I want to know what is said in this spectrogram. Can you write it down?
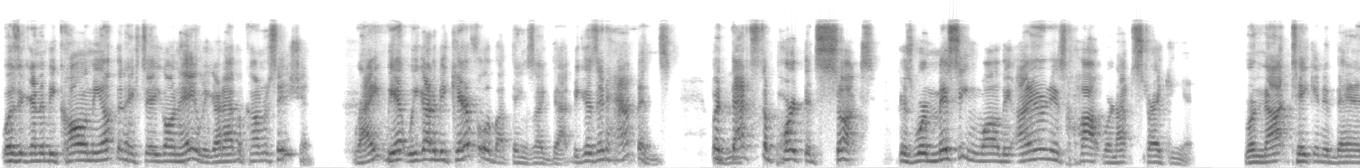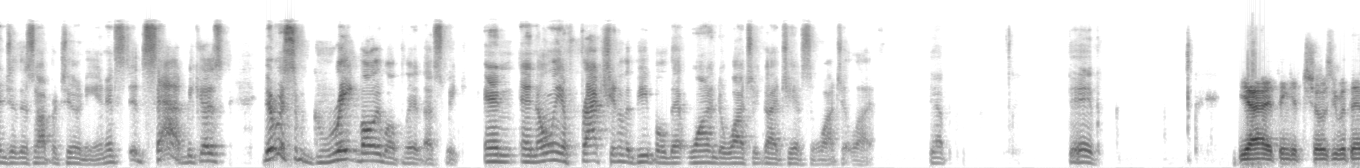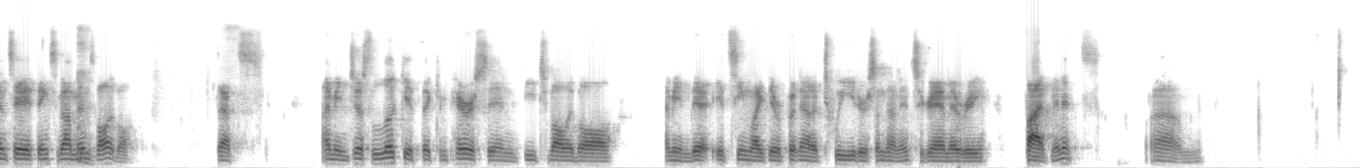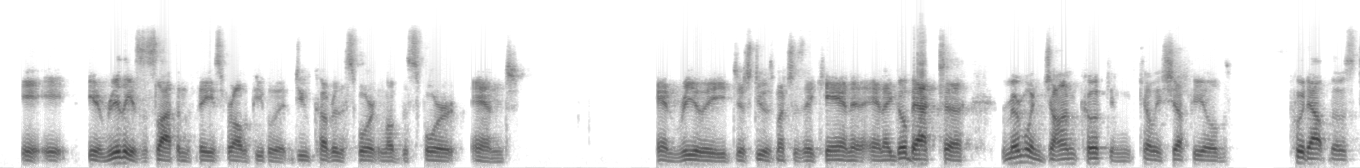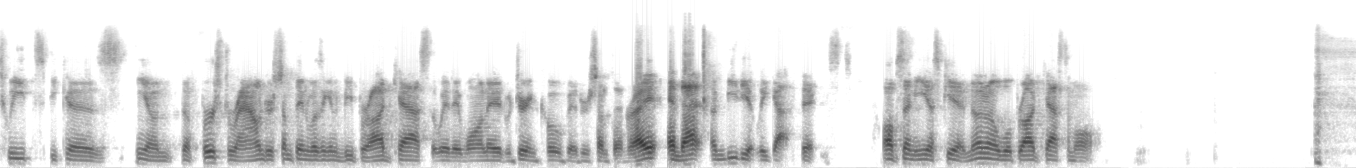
wasn't going to be calling me up the next day going, hey, we got to have a conversation right? We, we got to be careful about things like that because it happens. But mm-hmm. that's the part that sucks because we're missing while the iron is hot, we're not striking it. We're not taking advantage of this opportunity. And it's it's sad because there was some great volleyball played last week. And and only a fraction of the people that wanted to watch it got a chance to watch it live. Yep. Dave. Yeah, I think it shows you what the NCAA thinks about men's volleyball. That's I mean, just look at the comparison beach volleyball I mean, it seemed like they were putting out a tweet or something on Instagram every five minutes. Um, it, it, it really is a slap in the face for all the people that do cover the sport and love the sport and and really just do as much as they can. And, and I go back to remember when John Cook and Kelly Sheffield put out those tweets because you know the first round or something wasn't going to be broadcast the way they wanted during COVID or something, right? And that immediately got fixed all of a sudden ESPN, no, no, we'll broadcast them all.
